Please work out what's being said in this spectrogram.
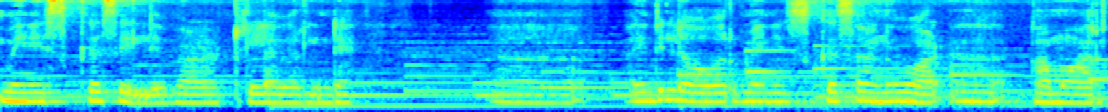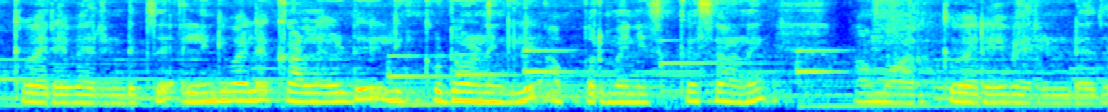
മിനിസ്കസ് ഇല്ലേ? വാട്ടർ ലെവലിന്റെ അതിന്റെ ലോവർ മെനിസ്കസ് ആണ് ആ, മാർക്ക് വരെ വരേണ്ടത്. അല്ലെങ്കിൽ വല്ല കളേർഡ് ലിക്വിഡും ആണെങ്കിൽ അപ്പർ മെനിസ്കസ് ആണ് ആ മാർക്ക് വരെ വരേണ്ടത്.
